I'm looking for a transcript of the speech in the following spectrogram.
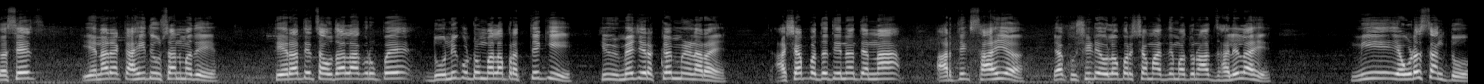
तसेच येणाऱ्या काही दिवसांमध्ये तेरा ते चौदा लाख रुपये दोन्ही कुटुंबाला प्रत्येकी ही विम्याची रक्कम मिळणार आहे. अशा पद्धतीनं त्यांना आर्थिक सहाय्य या खुशी डेव्हलपर्सच्या माध्यमातून आज झालेलं आहे. मी एवढंच सांगतो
